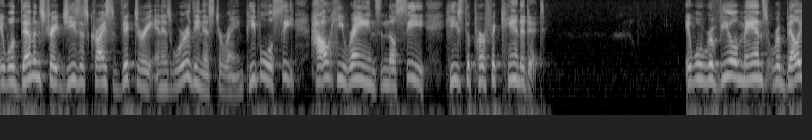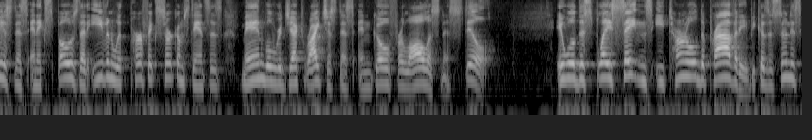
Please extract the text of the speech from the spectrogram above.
it will demonstrate Jesus Christ's victory and his worthiness to reign. People will see how he reigns and they'll see he's the perfect candidate. It will reveal man's rebelliousness and expose that even with perfect circumstances, man will reject righteousness and go for lawlessness still. It will display Satan's eternal depravity because as soon as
